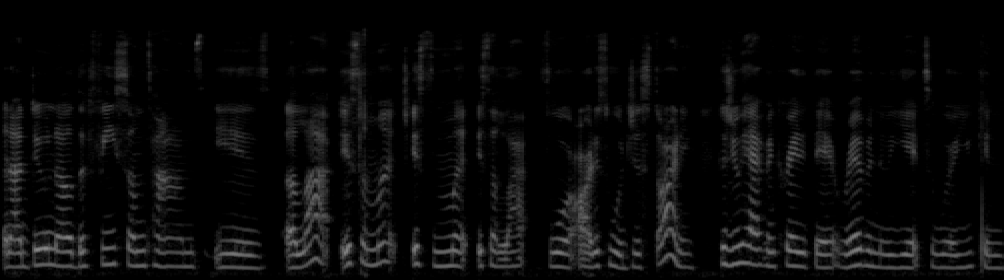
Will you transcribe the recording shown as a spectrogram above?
And I do know the fee sometimes is a lot. It's a much. It's much. It's a lot for artists who are just starting because you haven't created that revenue yet to where you can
